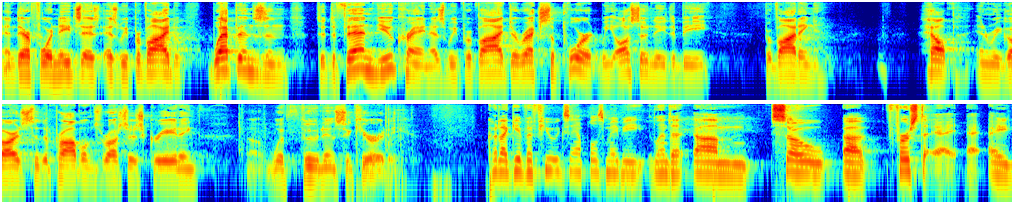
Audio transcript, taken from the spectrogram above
and therefore needs, as, as we provide weapons and to defend Ukraine, as we provide direct support, we also need to be providing help in regards to the problems Russia is creating uh, with food insecurity. Could I give a few examples, maybe, Linda? Um, so, uh, first, I, I,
